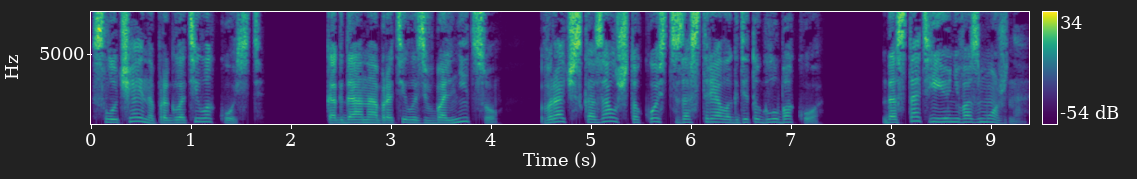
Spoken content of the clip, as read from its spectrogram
случайно проглотила кость. Когда она обратилась в больницу, врач сказал, что кость застряла где-то глубоко. Достать ее невозможно,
